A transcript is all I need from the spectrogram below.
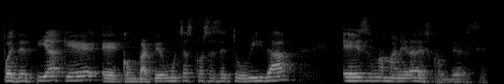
Pues decía que eh, compartir muchas cosas de tu vida es una manera de esconderse.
